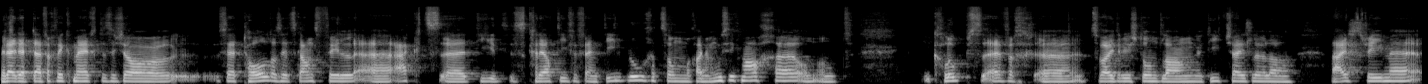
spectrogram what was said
wir haben einfach wie gemerkt, das ist ja sehr toll, dass jetzt ganz viele äh, Acts äh, die das kreative Ventil brauchen, um Musik machen und, und Clubs einfach äh, zwei, drei Stunden lang DJs livestreamen.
